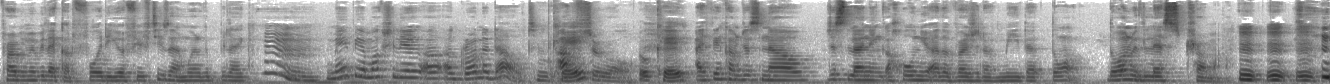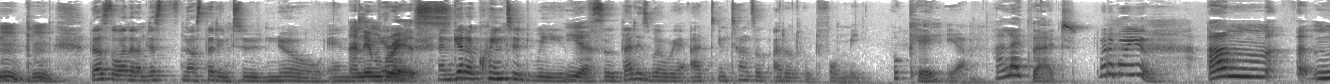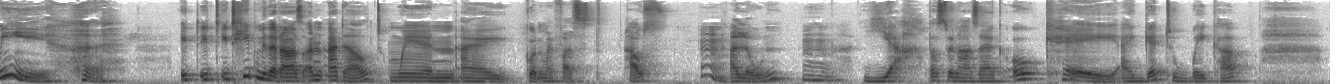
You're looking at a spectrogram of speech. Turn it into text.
probably maybe like at 40 or 50s and I'm going to be like, hmm, maybe I'm actually a, a grown adult Okay. after all. Okay. I think I'm just now just learning a whole new other version of me that the one the one with less trauma. Mm, mm, mm, mm, mm. That's the one that I'm just now starting to know and And get embrace. and get acquainted with. Yeah. So that is where we're at in terms of adulthood for me. Okay. Yeah. I like that. What about you? Um, uh, me. It, it, it hit me that I was an adult when I got my first house Hmm. alone. Mm-hmm. Yeah, that's when I was like, okay, I get to wake up.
